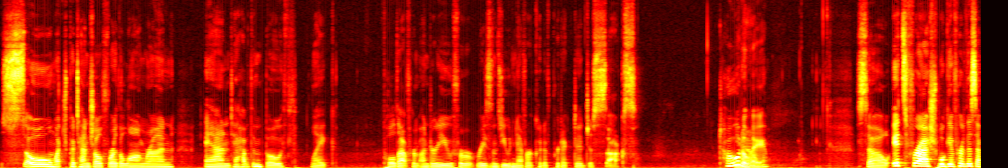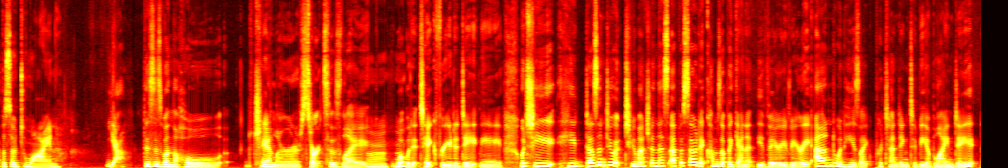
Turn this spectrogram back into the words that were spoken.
so much potential for the long run and to have them both like pulled out from under you for reasons you never could have predicted just sucks. Totally. So it's fresh. We'll give her this episode to whine. Yeah. This is when the whole Chandler starts his like mm-hmm. what would it take for you to date me which he he doesn't do it too much in this episode it comes up again at the very very end when he's like pretending to be a blind date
